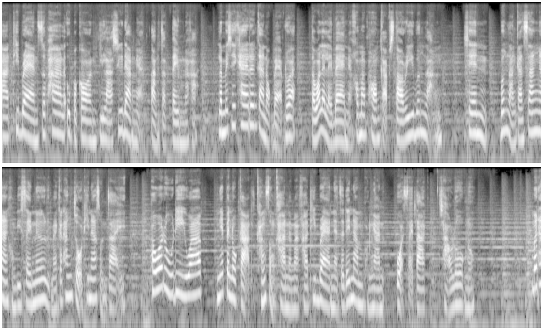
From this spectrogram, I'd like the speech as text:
าติที่แบรนด์เสื้อผ้าและอุปกรณ์กีฬาชื่อดังเนี่ยต่างจัดเต็มนะคะ และไม่ใช่แค่เรื่องการออกแบบด้วย แต่ว่าหลาย ๆ แบรนด์เนี่ยเข้ามาพร้อมกับสตอรี่เบื้องหลัง เช่น เบื้องหลังการสร้างงานของดีไซเนอร์หรือแม้กระทั่งโจทย์ที่น่าสนใจ เพราะว่ารู้ดีว่าเนี่ยเป็นโอกาสครั้งสำคัญนะคะ ที่แบรนด์เนี่ยจะได้นำผลงานอวดสายตาชาวโลกเนาะเมื่อท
